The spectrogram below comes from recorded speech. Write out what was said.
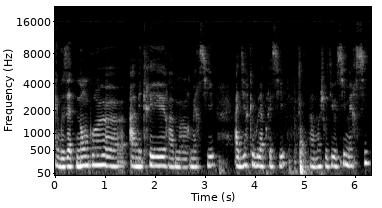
Et vous êtes nombreux euh, à m'écrire, à me remercier, à dire que vous l'appréciez. moi, je vous dis aussi merci.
